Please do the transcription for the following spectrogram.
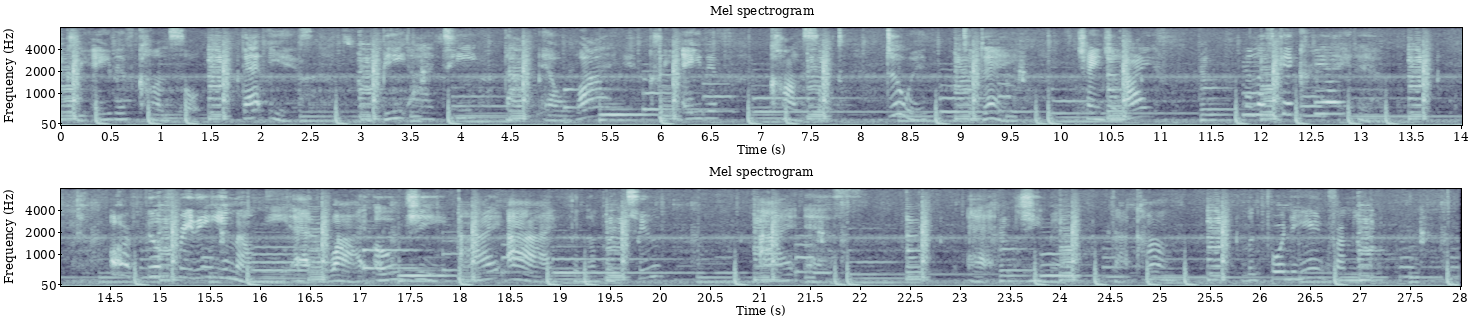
creative consult. That is bit.ly creative consult. Do it today. Change your life and let's get creative. Or feel free to email me at YOGII, the number two, IS at gmail.com. Look forward to hearing from you.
